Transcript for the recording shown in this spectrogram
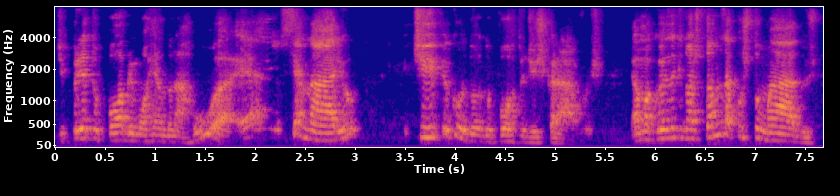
de preto pobre morrendo na rua, é um cenário típico do, do porto de escravos. É uma coisa que nós estamos acostumados,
